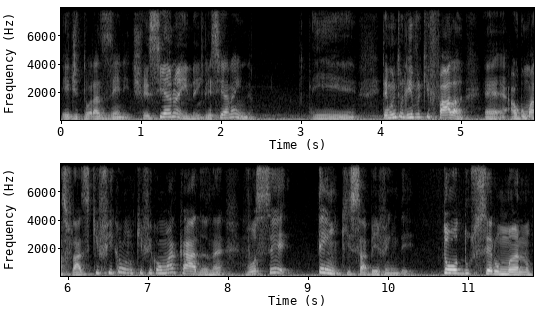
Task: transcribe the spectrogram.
Editora Zenit. Esse ano ainda, hein? Esse ano ainda. E tem muito livro que fala é, algumas frases que ficam, que ficam marcadas, né? Você tem que saber vender todo ser humano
